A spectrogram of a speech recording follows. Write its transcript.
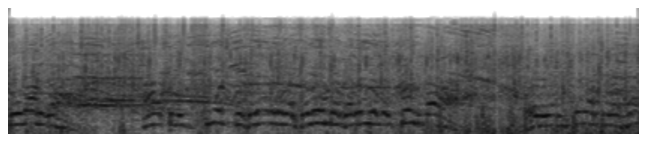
se larga. Atención que se larga la segunda carrera nocturna. Orientada a trabajar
